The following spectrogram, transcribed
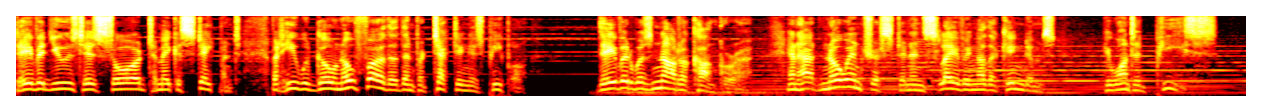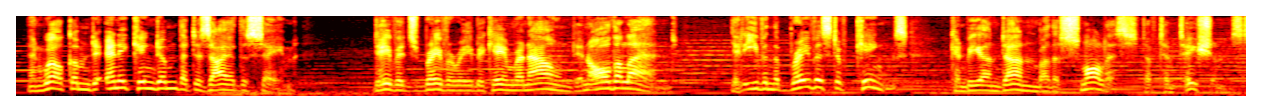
David used his sword to make a statement, but he would go no further than protecting his people. David was not a conqueror and had no interest in enslaving other kingdoms. He wanted peace and welcomed any kingdom that desired the same. David's bravery became renowned in all the land, yet even the bravest of kings can be undone by the smallest of temptations.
